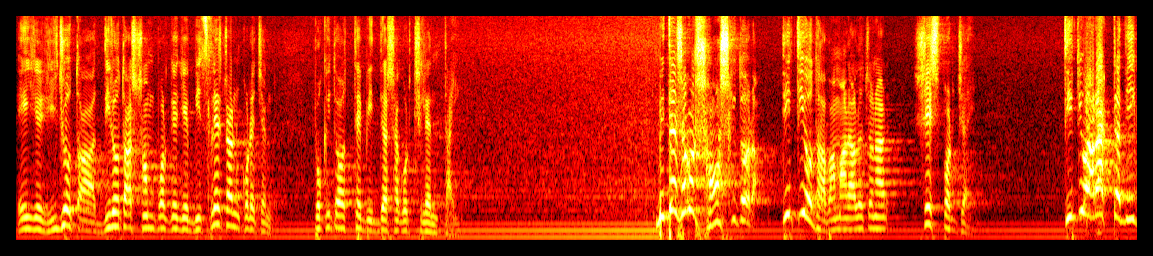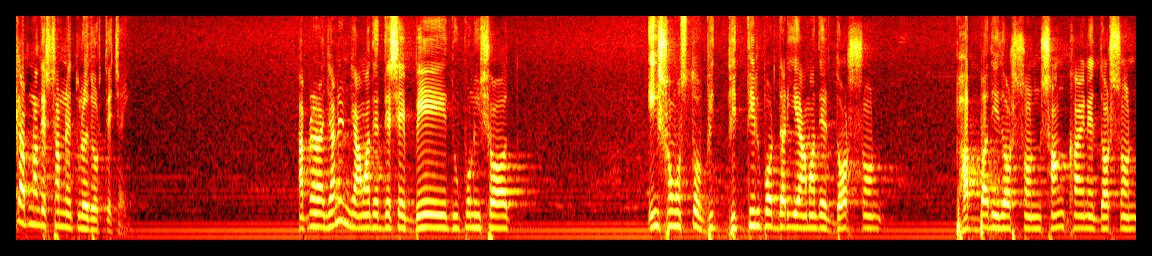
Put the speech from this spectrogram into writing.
এই যে রিজতা, দৃঢ়তার সম্পর্কে যে বিশ্লেষণ করেছেন প্রকৃত অর্থে বিদ্যাসাগর ছিলেন তাই। বিদ্যাসাগর সংস্কৃত তৃতীয় ধাপ আমার আলোচনার শেষ পর্যায়ে। তৃতীয় আর একটা দিক আপনাদের সামনে তুলে ধরতে চাই। আপনারা জানেন যে আমাদের দেশে বেদ, উপনিষদ এই সমস্ত ভিত- ভিত্তির উপর দাঁড়িয়ে আমাদের দর্শন, ভাববাদী দর্শন, সংখ্যায়নের দর্শন,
